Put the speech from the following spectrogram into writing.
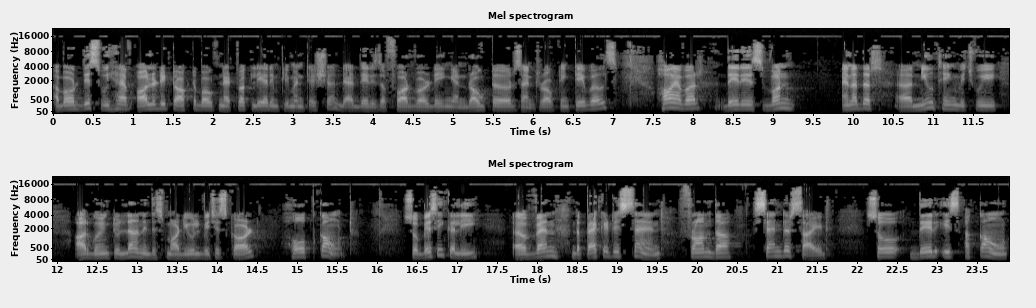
about this, we have already talked about network layer implementation, that there is a forwarding and routers and routing tables. However, there is one another uh, new thing which we are going to learn in this module, which is called hope count. So basically, uh, when the packet is sent from the sender side, so there is a count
